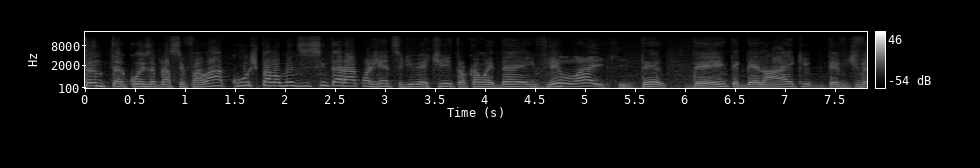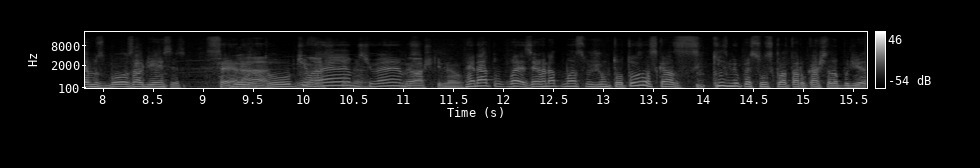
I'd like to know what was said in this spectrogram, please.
tanta coisa pra se falar, curte pelo menos se interar com a gente, se divertir, trocar uma ideia, enfim. Deu like. Tem, tem, tem que dar like, teve, tivemos boas audiências Será? no YouTube. Tivemos, tivemos. Eu acho que não. Renato, por exemplo, Renato Manso juntou todas aquelas 15 mil pessoas que lotaram o castelo pro dia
